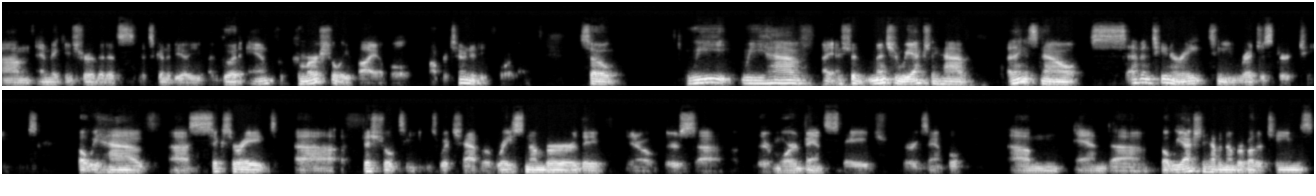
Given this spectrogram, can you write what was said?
um, and making sure that it's it's going to be a, a, good and commercially viable opportunity for them. So we we have. I should mention we actually have. I think it's now 17 or 18 registered teams, but we have uh, six or eight uh, official teams, which have a race number. They've you know there's uh, they're more advanced stage, for example. Um, and uh, but we actually have a number of other teams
